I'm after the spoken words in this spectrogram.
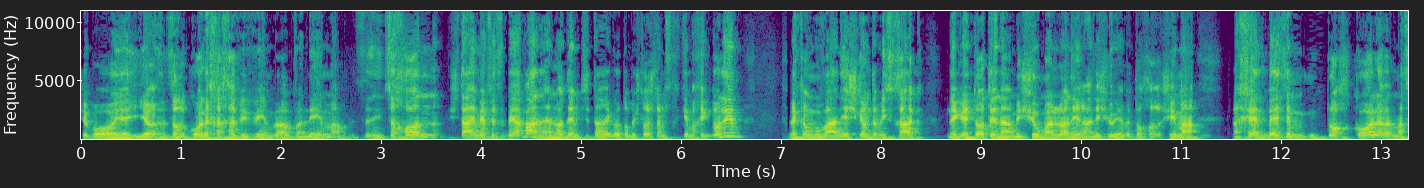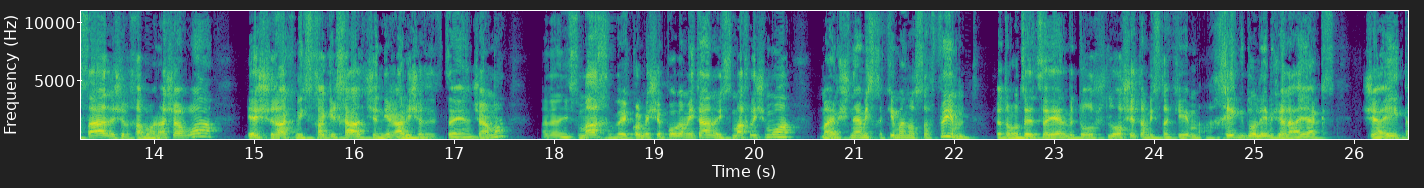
שבו זרקו עליך חביבים ואבנים, זה ניצחון 2-0 ביוון, אני לא יודע אם תדרג אותו בשלושת המשחקים הכי גדולים, וכמובן יש גם את המשחק נגד טוטנה, משום מה לא נראה לי שהוא יהיה בתוך הרשימה. לכן בעצם מתוך כל המסע הזה שלך בעונה שעברה, יש רק משחק אחד שנראה לי שאתה תציין שם, אז אני אשמח, וכל מי שפה גם איתנו ישמח לשמוע מהם שני המשחקים הנוספים שאתה רוצה לציין בתור שלושת המשחקים הכי גדולים של אייקס שהיית.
